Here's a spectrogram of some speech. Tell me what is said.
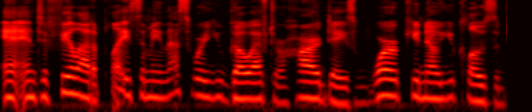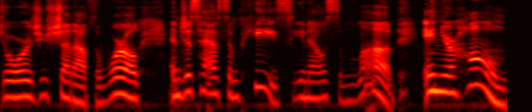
and, and, to feel out of place. I mean, that's where you go after a hard day's work. You know, you close the doors, you shut out the world, and just have some peace. You know, some love in your home.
